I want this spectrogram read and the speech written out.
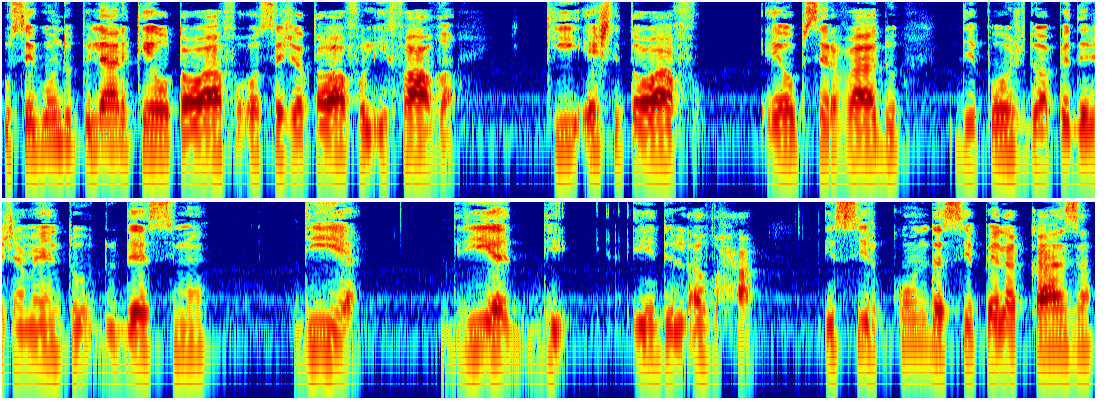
O segundo pilar que é o tawaf, ou seja, tawaf ifada, que este tawaf é observado depois do apedrejamento do décimo dia, dia de Eid al-Adha, e circunda-se pela casa,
